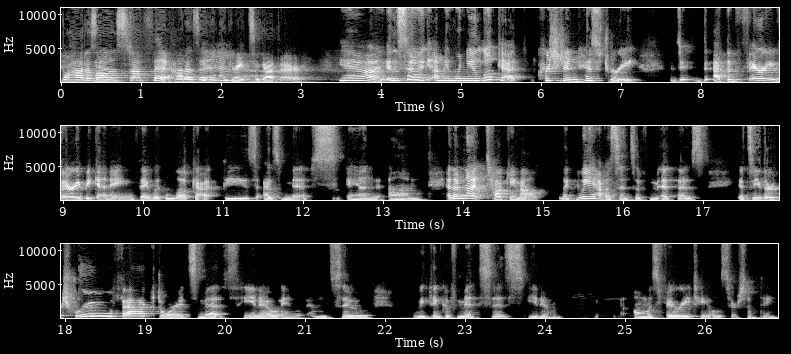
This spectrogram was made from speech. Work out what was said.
well how does and, all this stuff fit how does it yeah. integrate together yeah. And so, I mean, when you look at Christian history, at the very very beginning they would look at these as myths. And um and i'm not talking about like we have a sense of myth as it's either true fact or it's myth you know and, and so we think of myths as you know almost fairy tales or something.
